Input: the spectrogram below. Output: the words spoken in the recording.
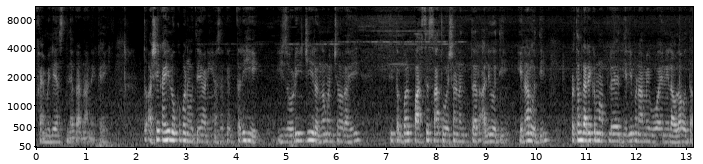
फॅमिली असल्या कारणाने काही. तर असे काही लोक पण होते आणि असं काही तरीही ही जोडी जी रंगमंचावर आहे ती तब्बल पाच ते सात वर्षानंतर आली होती येणार होती. प्रथम कार्यक्रम आपल्या दिलीप नामे बुवा यांनी लावला होता.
